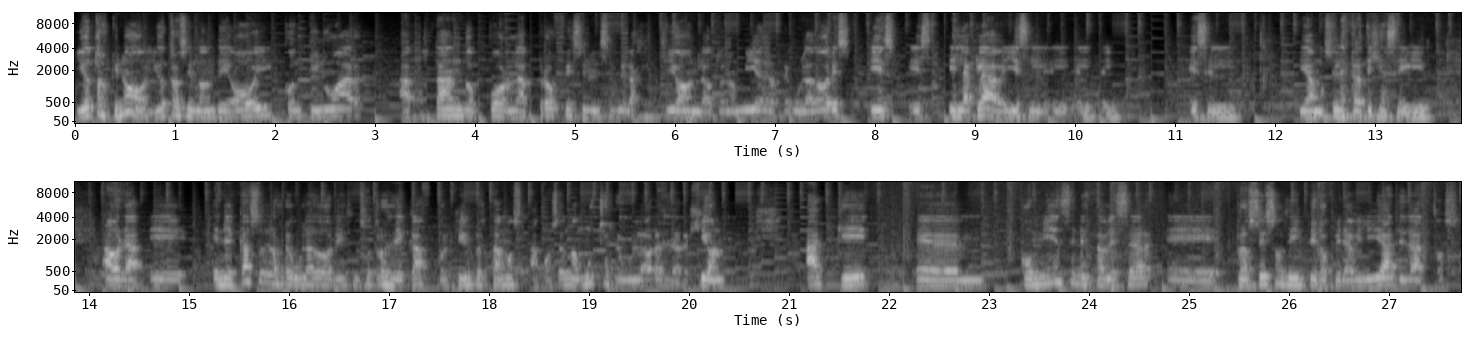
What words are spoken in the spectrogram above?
y otros que no, y otros en donde hoy continuar apostando por la profesionalización de la gestión, la autonomía de los reguladores es, es, es la clave y es el, el es el, digamos, la estrategia a seguir. Ahora, eh, en el caso de los reguladores, nosotros desde CAF, por ejemplo, estamos apoyando a muchos reguladores de la región a que em, comiencen a establecer eh, procesos de interoperabilidad de datos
